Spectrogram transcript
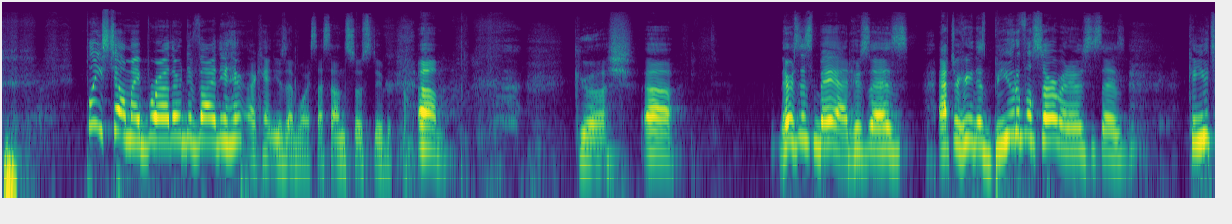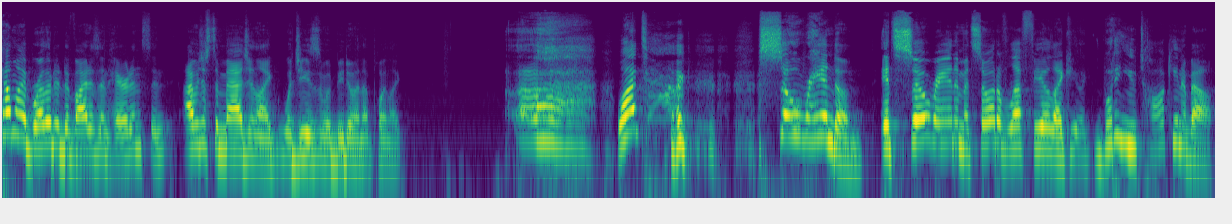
Please tell my brother, divide the inheritance. I can't use that voice. That sounds so stupid. Um, gosh. Uh, there's this man who says, after hearing this beautiful sermon, it just says, can you tell my brother to divide his inheritance? And I would just imagine like what Jesus would be doing at that point, like, ah, what? so random. It's so random. It's so out of left field. Like, like what are you talking about?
